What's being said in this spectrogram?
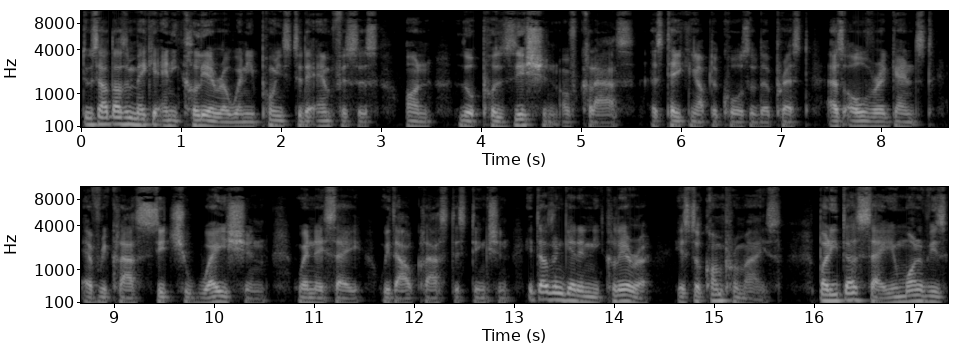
Dussel doesn't make it any clearer when he points to the emphasis on the position of class as taking up the cause of the oppressed as over against every class situation when they say without class distinction. It doesn't get any clearer. It's the compromise. But he does say in one of his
